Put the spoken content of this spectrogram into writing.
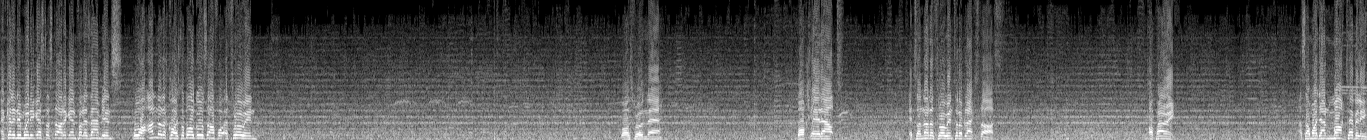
And Kennedy Mweene gets to start again for the Zambians who are under the course. The ball goes off for a throw in. Ball's thrown there. Ball cleared out. It's another throw into the Black Stars. Opare. Asamoah marked heavily.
